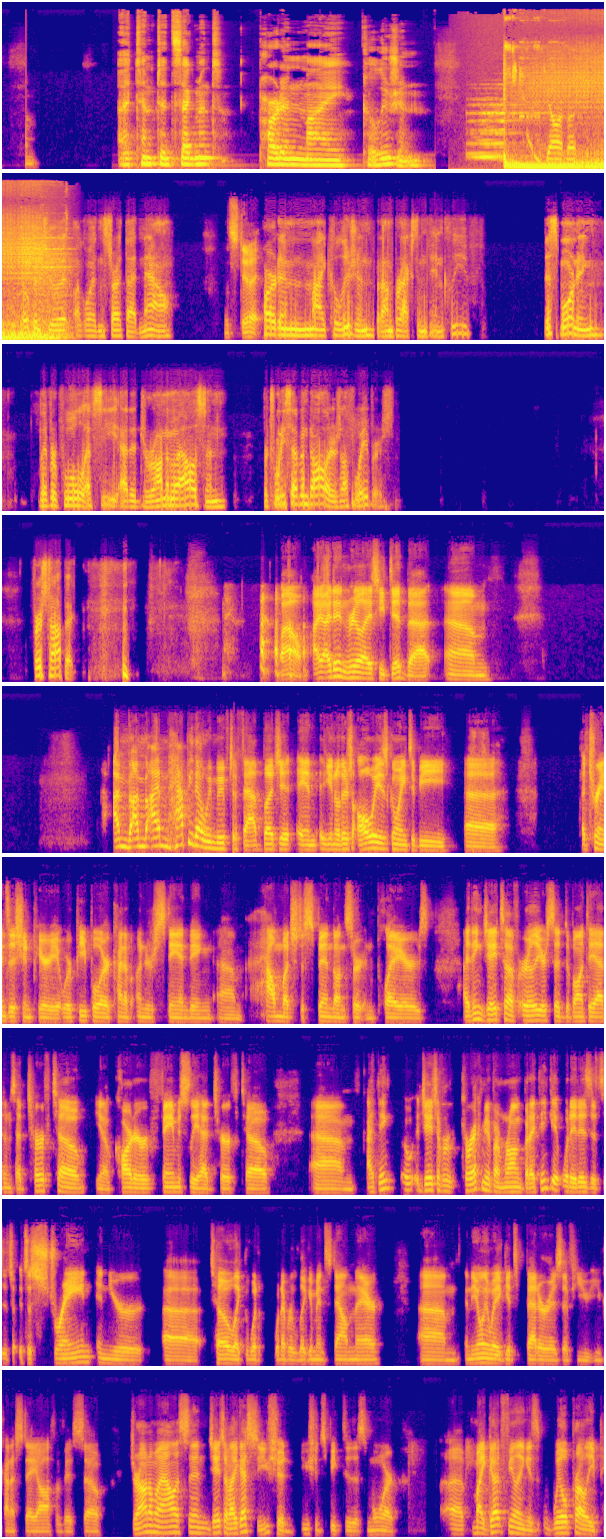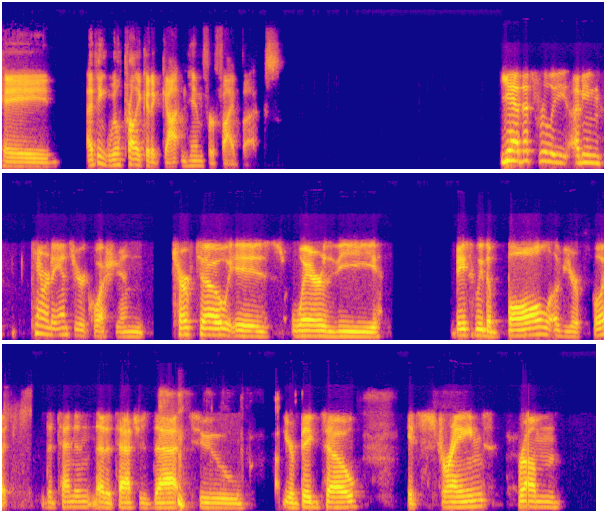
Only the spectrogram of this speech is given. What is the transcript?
Attempted segment. Pardon my collusion. Y'all are both open to it. I'll go ahead and start that now. Let's do it. Pardon my collusion, but I'm Braxton Van Cleve. This morning, Liverpool FC added Geronimo Allison for $27 off waivers. First topic. wow. I, I didn't realize he did that. Um, I'm, I'm, I'm happy that we moved to fab budget and, you know, there's always going to be, uh, a transition period where people are kind of understanding um, how much to spend on certain players. I think J Tuff earlier said Davante Adams had turf toe. You know, Carter famously had turf toe. Um, I think J Tuff, correct me if I'm wrong, but I think it what it is it's it's, it's a strain in your uh, toe, like what, whatever ligaments down there. Um, and the only way it gets better is if you you kind of stay off of it. So Geronimo Allison, J Tuff, I guess you should you should speak to this more uh, my gut feeling is Will probably paid. I think Will probably could have gotten him for five bucks. Yeah, that's really. I mean, Cameron, to answer your question, turf toe is where the basically the ball of your foot, the tendon that attaches that to your big toe, it's strained from.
